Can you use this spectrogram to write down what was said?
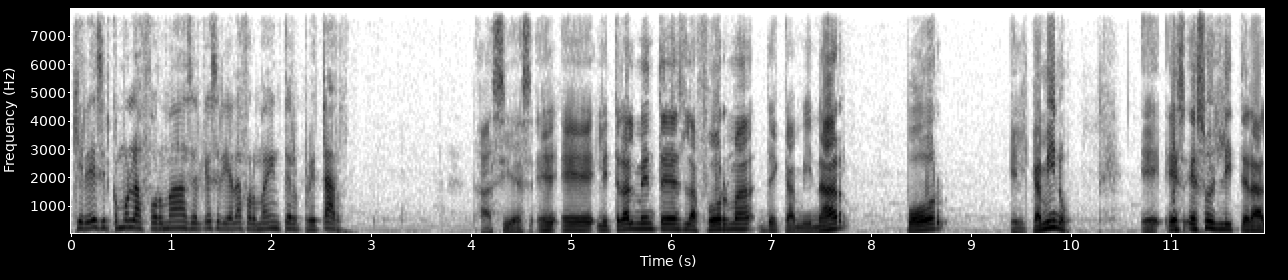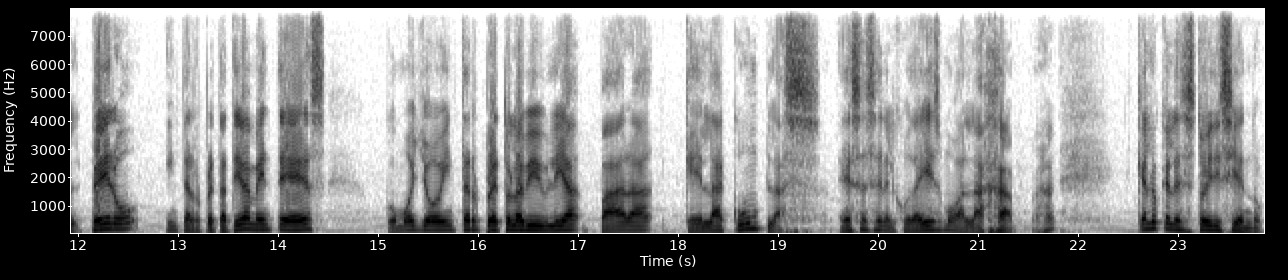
quiere decir como la forma de hacer, que sería la forma de interpretar. Así es. Eh, eh, literalmente es la forma de caminar por el camino. Eh, es, eso es literal, pero interpretativamente es como yo interpreto la Biblia para que la cumplas. Ese es en el judaísmo alajá. Ajá. ¿Qué es lo que les estoy diciendo?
